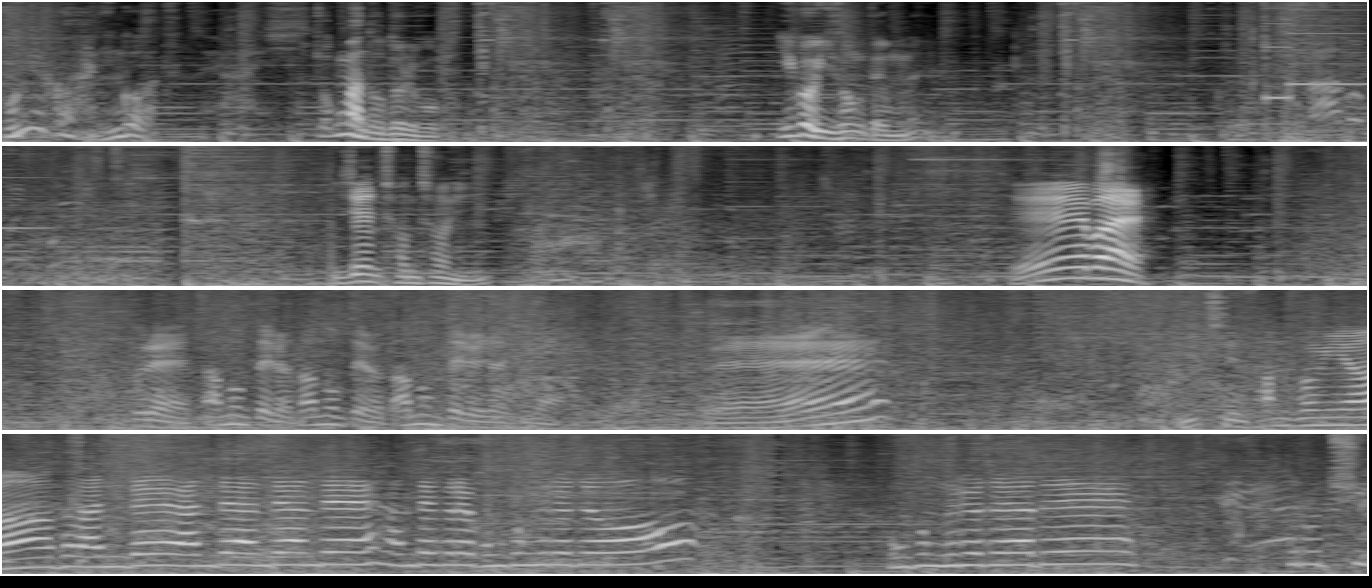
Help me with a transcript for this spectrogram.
돌릴 건 아닌 것 같은데. 아이씨, 조금만 더 돌려봅시다. 이거 이성 때문에 이젠 천천히 제발 그래 딴 놈 때려 딴 놈 때려 딴 놈 때려 이 자식아 그래. 미친 삼성이야. 그건 안돼 안돼 안돼 안돼. 안돼 그래. 공속 느려져. 공속 느려져야 돼. 그렇지.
